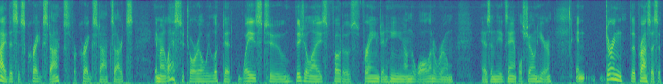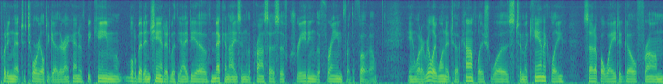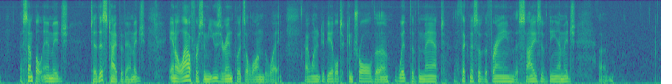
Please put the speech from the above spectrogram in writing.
Hi, this is Craig Stocks for Craig Stocks Arts. In my last tutorial we looked at ways to visualize photos framed and hanging on the wall in a room, as in the example shown here. And during the process of putting that tutorial together I kind of became a little bit enchanted with the idea of mechanizing the process of creating the frame for the photo. And what I really wanted to accomplish was to mechanically set up a way to go from a simple image to this type of image and allow for some user inputs along the way. I wanted to be able to control the width of the mat, the thickness of the frame, the size of the image, uh,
